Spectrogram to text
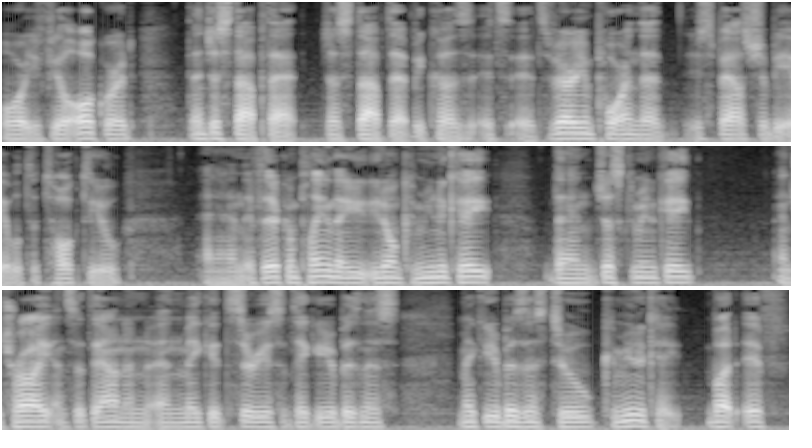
or you feel awkward, then just stop that. Just stop that because it's it's very important that your spouse should be able to talk to you. And if they're complaining that you, you don't communicate, then just communicate and try and sit down and, and make it serious and take it your business, make it your business to communicate. But if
